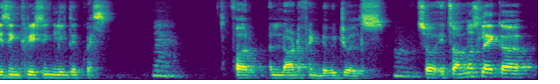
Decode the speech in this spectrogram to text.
is increasingly the question mm. for a lot of individuals. Mm. So it's almost like a,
